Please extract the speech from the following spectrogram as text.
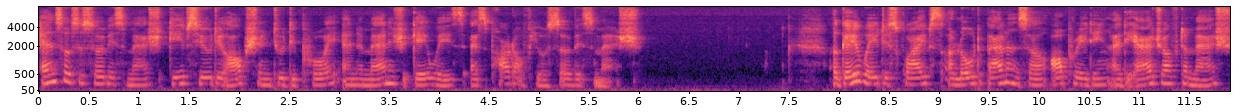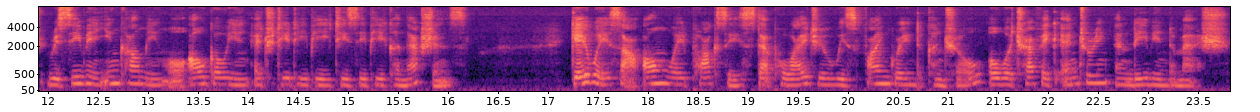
Anthos Service Mesh gives you the option to deploy and manage gateways as part of your service mesh. A gateway describes a load balancer operating at the edge of the mesh, receiving incoming or outgoing HTTP TCP connections. Gateways are on-way proxies that provide you with fine-grained control over traffic entering and leaving the mesh.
